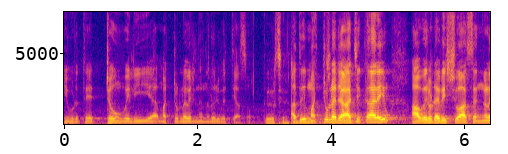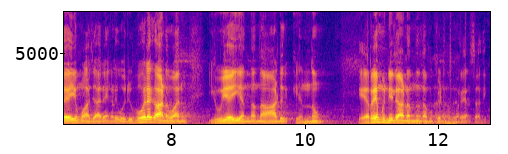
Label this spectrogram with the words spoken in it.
ഇവിടുത്തെ ഏറ്റവും വലിയ മറ്റുള്ളവരിൽ നിന്നുള്ള ഒരു വ്യത്യാസം. തീർച്ചയായും അത് മറ്റുള്ള രാജ്യക്കാരെയും അവരുടെ വിശ്വാസങ്ങളെയും ആചാരങ്ങളെയും ഒരുപോലെ കാണുവാനും യു എ എന്ന നാട് എന്നും ഏറെ മുന്നിലാണെന്ന് നമുക്ക് എടുത്തു പറയാൻ സാധിക്കും.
